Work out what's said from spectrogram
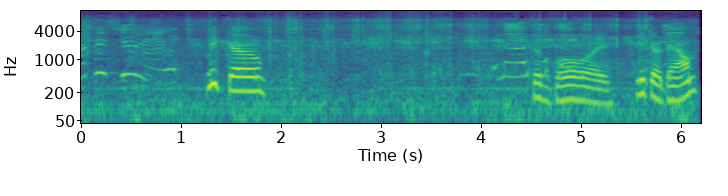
I've been shooting like Meeko. Good boy. Meeko down.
